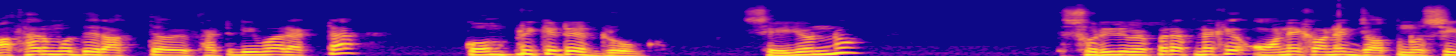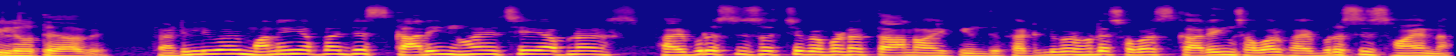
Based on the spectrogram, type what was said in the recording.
মাথার মধ্যে রাখতে হবে। ফ্যাটি লিভার একটা কমপ্লিকেটেড রোগ, সেই জন্য শরীরের ব্যাপারে আপনাকে অনেক অনেক যত্নশীল হতে হবে। ফ্যাটি লিভার মানেই আপনার যে স্কারিং হয়েছে, আপনার ফাইব্রোসিস হচ্ছে ব্যাপারটা তা নয় কিন্তু। ফ্যাটি লিভার হলে সবার স্কারিং সবার ফাইব্রোসিস হয় না।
